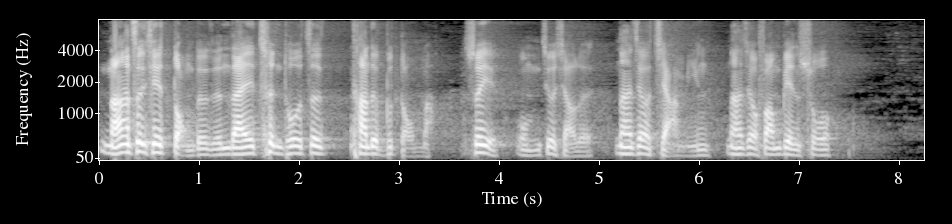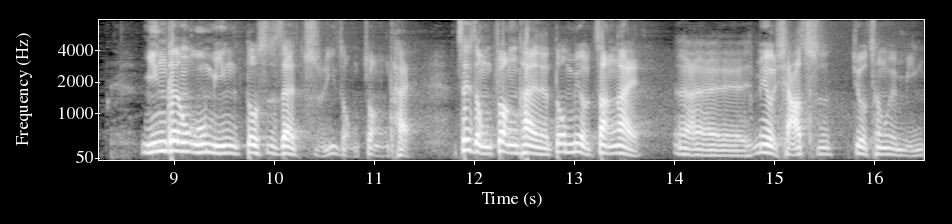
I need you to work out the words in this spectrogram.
拿这些懂的人来衬托这他的不懂嘛，所以我们就晓得那叫假名，那叫方便说，名跟无名都是在指一种状态，这种状态呢都没有障碍，呃，没有瑕疵，就称为名。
